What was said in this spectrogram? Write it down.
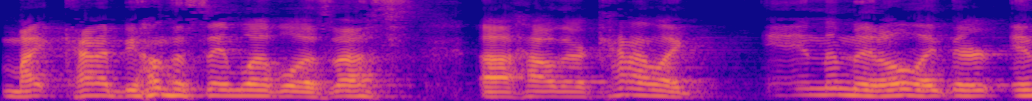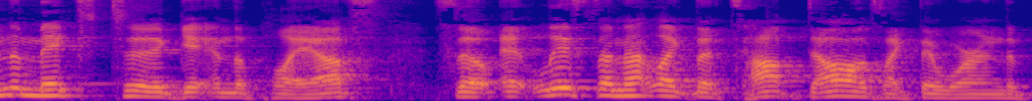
might kind of be on the same level as us, uh, how they're kind of like in the middle, like they're in the mix to get in the playoffs. So at least they're not like the top dogs like they were in the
